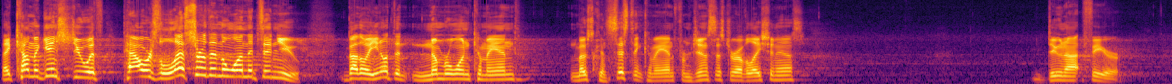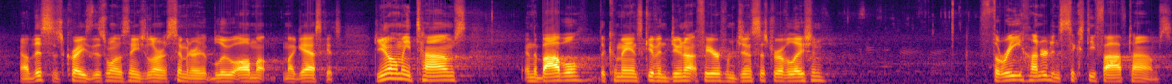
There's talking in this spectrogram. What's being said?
They come against you with powers lesser than the one that's in you. By the way, you know what the number one command, most consistent command from Genesis to Revelation is? Do not fear. Now, this is crazy. This is one of those things you learn at seminary that blew all my, my gaskets. Do you know how many times in the Bible the command's given, do not fear, from Genesis to Revelation? 365 times.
